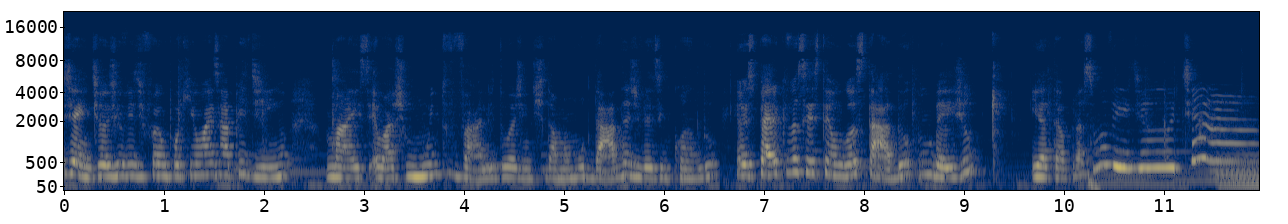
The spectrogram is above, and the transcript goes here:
Gente. Hoje o vídeo foi um pouquinho mais rapidinho, mas eu acho muito válido a gente dar uma mudada de vez em quando. Eu espero que vocês tenham gostado. Um beijo e até o próximo vídeo. Tchau!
